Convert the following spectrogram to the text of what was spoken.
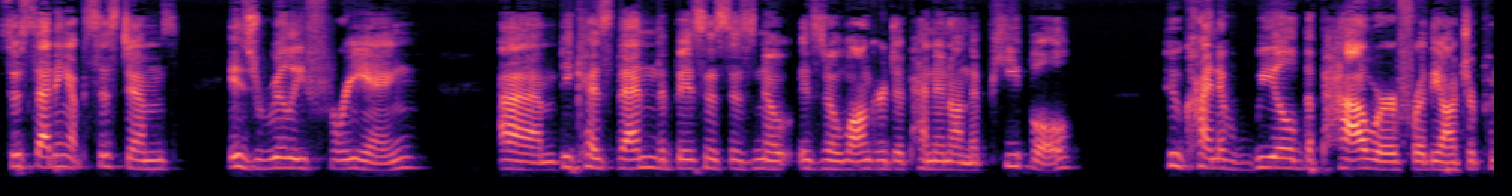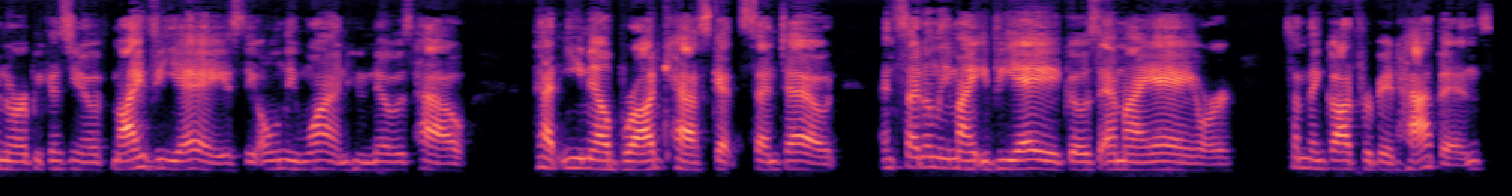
So setting up systems is really freeing um, because then the business is no is no longer dependent on the people who kind of wield the power for the entrepreneur. Because you know, if my VA is the only one who knows how that email broadcast gets sent out, and suddenly my VA goes MIA or something, God forbid, happens.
